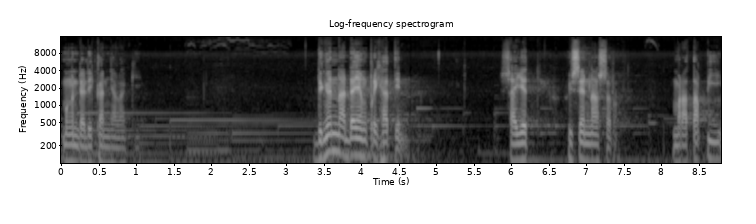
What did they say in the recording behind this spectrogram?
mengendalikannya lagi. Dengan nada yang prihatin, Syed Hussein Nasr meratapi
